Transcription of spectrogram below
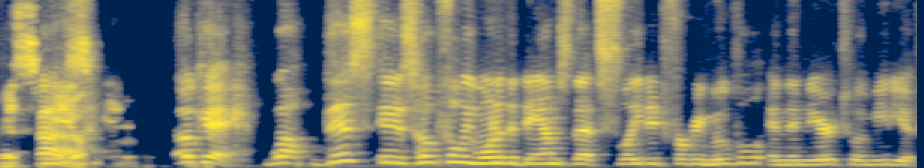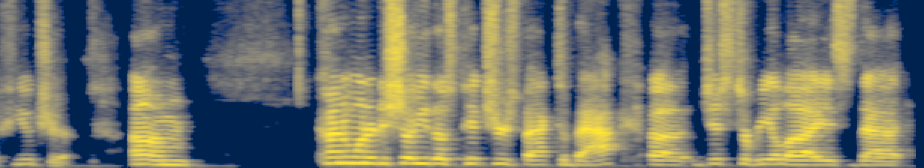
yes, we uh, are. Okay. Well, this is hopefully one of the dams that's slated for removal in the near to immediate future. Um, kind of wanted to show you those pictures back to back, uh, just to realize that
